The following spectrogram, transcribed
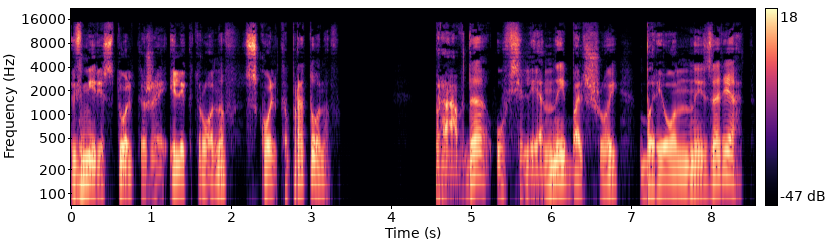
В мире столько же электронов, сколько протонов. Правда, у Вселенной большой барионный заряд,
